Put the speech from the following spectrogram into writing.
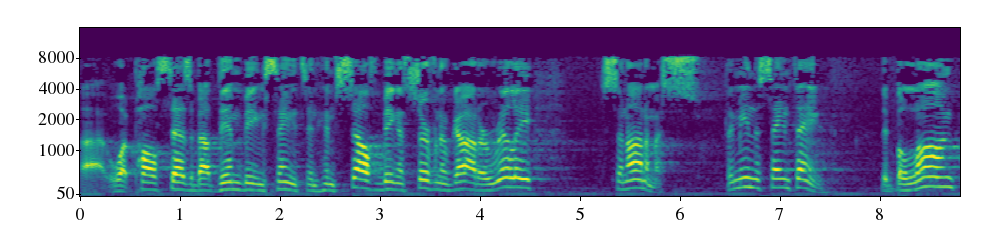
uh, what Paul says about them being saints and himself being a servant of God are really synonymous. They mean the same thing. They belong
